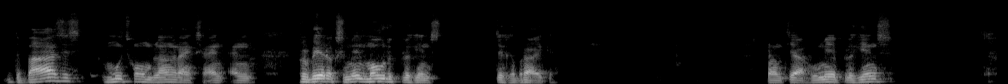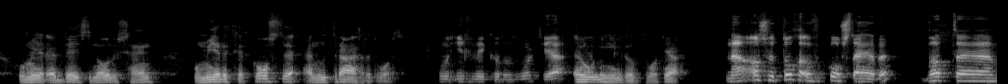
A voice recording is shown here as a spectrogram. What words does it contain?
de basis moet gewoon belangrijk zijn. En probeer ook zo min mogelijk plugins te gebruiken. Want ja, hoe meer plugins, hoe meer updates er nodig zijn, hoe meer het gaat kosten en hoe trager het wordt. Hoe ingewikkeld het wordt, ja. En hoe ingewikkeld het wordt, ja. Nou, als we het toch over kosten hebben, wat, eh,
